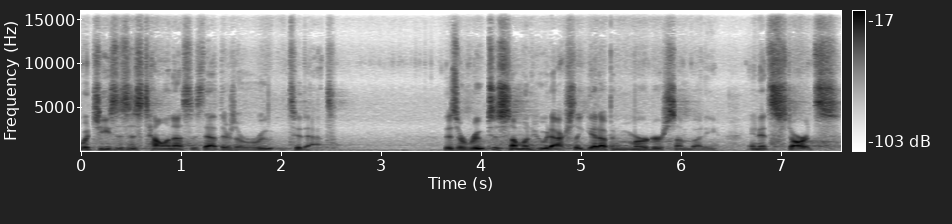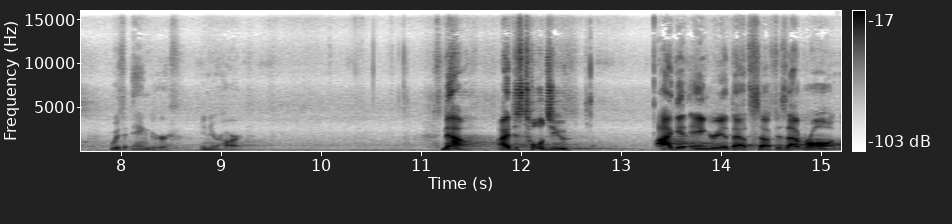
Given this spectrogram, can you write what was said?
what Jesus is telling us is that there's a root to that. There's a root to someone who would actually get up and murder somebody, and it starts with anger in your heart. Now, I just told you I get angry at that stuff. Is that wrong?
